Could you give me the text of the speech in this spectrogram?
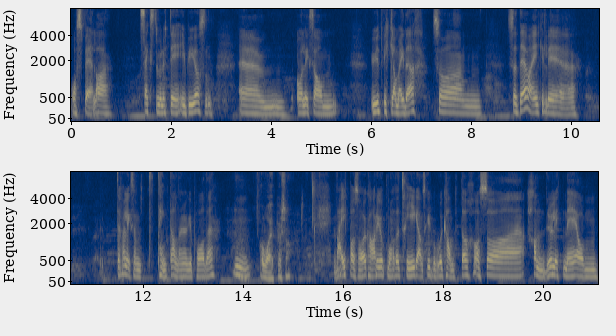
å spille 60 minutter i, i Byåsen. Um, og liksom utvikle meg der. Så, um, så, det var egentlig Det var liksom Tenkte aldri noe på det. Mm. Og Vipers, òg? Vipers òg har de jo på en måte tre ganske gode kanter. Og så handler det litt mer om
